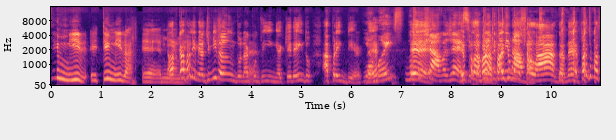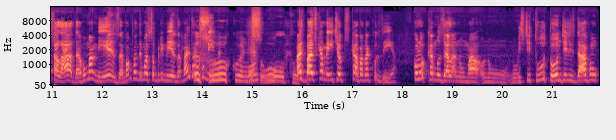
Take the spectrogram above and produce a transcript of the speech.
Temira, Temira é, Ela ficava mãe. ali me admirando na é. cozinha, querendo aprender. E né? a mãe não é. deixava, Jéssica. Eu falava, ah, faz uma salada, né? Faz uma salada, arruma a mesa, vamos fazer uma sobremesa. Mas a o comida, suco, né? O suco. Mas basicamente eu ficava na cozinha. Colocamos ela numa, num, num instituto onde eles davam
